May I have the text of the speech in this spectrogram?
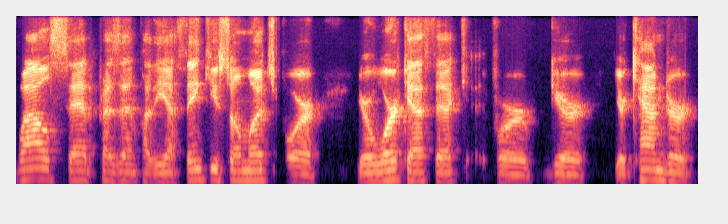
Well said, President Padilla. Thank you so much for your work ethic, for your your candor,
